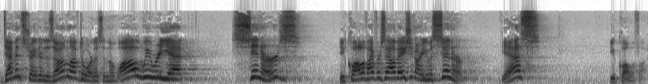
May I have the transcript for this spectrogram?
demonstrated his own love toward us, and that while we were yet sinners, you qualify for salvation? Are you a sinner? Yes? You qualify.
